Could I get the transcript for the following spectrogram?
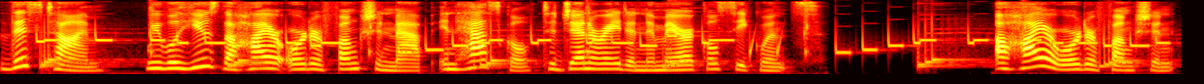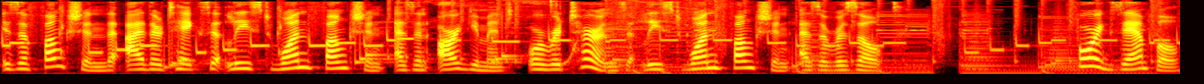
This time, we will use the higher order function map in Haskell to generate a numerical sequence. A higher order function is a function that either takes at least one function as an argument or returns at least one function as a result. For example,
